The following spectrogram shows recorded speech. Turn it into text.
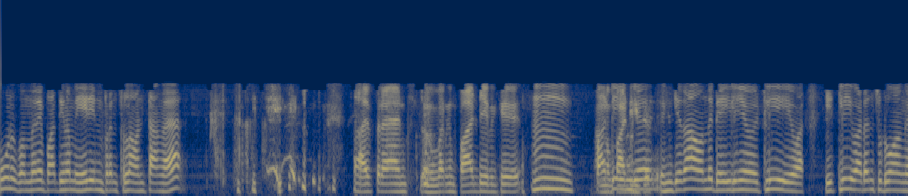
மூணுக்கு வந்தோடனே பாத்தீங்கன்னா நம்ம ஏலியன் ஃப்ரெண்ட்ஸ் எல்லாம் வந்துட்டாங்க. ஹாய் ஃப்ரெண்ட்ஸ் பாருங்க பாட்டி இருக்கு. ம் பாட்டி இங்க. இங்கதான் வந்து டெய்லியும் இட்லி இட்லி வடைன்னு சுடுவாங்க.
